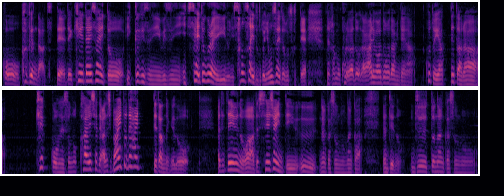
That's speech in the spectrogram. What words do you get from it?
こう書くんだっつって、で、携帯サイト1ヶ月に別に1サイトぐらいでいいのに3サイトとか4サイトとか作って、なんかもうこれはどうだ、あれはどうだみたいなことやってたら、結構ね、その会社で、私バイトで入ってたんだけど、っていうのは、私正社員っていう、なんかその、なんか、なんていうの、ずっとなんかその、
